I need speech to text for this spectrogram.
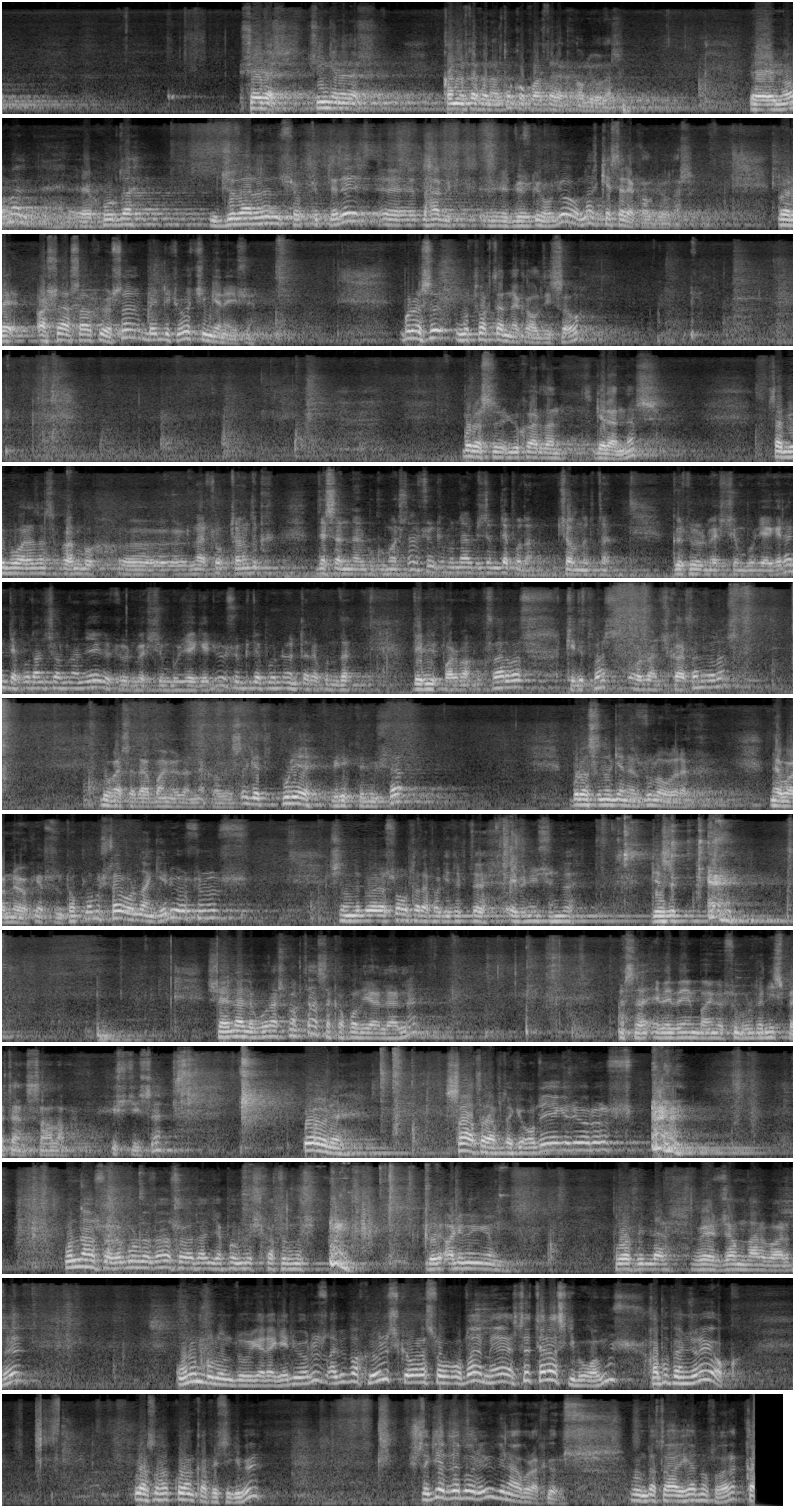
şeyler, çingeneler kanırta kanırta kopartarak alıyorlar. Ee, normal e, hurdacıların söktükleri e, daha bir e, düzgün oluyor. Onlar keserek alıyorlar. Böyle aşağı sarkıyorsa belli ki o çingene işi. Burası mutfaktan ne kaldıysa o. Burası yukarıdan gelenler. Tabii bu arada ben bu e, çok tanıdık desenler bu kumaşlar. Çünkü bunlar bizim depodan çalınıp da götürülmek için buraya gelen. Depodan çalınan niye götürülmek için buraya geliyor? Çünkü deponun ön tarafında demir parmaklıklar var, kilit var. Oradan çıkartamıyorlar. Bu mesela banyodan ne kalıyorsa getirip buraya biriktirmişler. Burasını gene zula olarak ne var ne yok hepsini toplamışlar. Oradan geliyorsunuz. Şimdi böyle sol tarafa gidip de evin içinde gezip şeylerle uğraşmaktansa kapalı yerlerle mesela ebeveyn banyosu burada nispeten sağlam hiç değilse böyle sağ taraftaki odaya giriyoruz. Bundan sonra burada daha sonradan yapılmış, katılmış böyle alüminyum profiller ve camlar vardı. Onun bulunduğu yere geliyoruz. Abi bakıyoruz ki orası oda meğerse teras gibi olmuş. Kapı pencere yok. Burası Hakkuran kafesi gibi. İşte geride böyle bir bina bırakıyoruz. Bunu da tarihe not olarak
